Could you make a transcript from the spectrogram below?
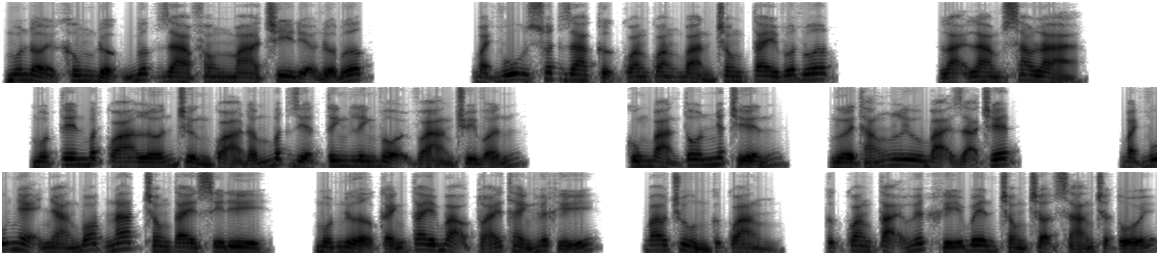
muôn đời không được bước ra phong ma chi địa nửa bước. Bạch Vũ xuất ra cực quang quang bản trong tay vớt vớt. Lại làm sao là? Một tên bất quá lớn chừng quả đấm bất diệt tinh linh vội vàng truy vấn. Cùng bản tôn nhất chiến, người thắng lưu bại giả chết. Bạch Vũ nhẹ nhàng bóp nát trong tay CD, một nửa cánh tay bạo toái thành huyết khí, bao trùm cực quang, cực quang tại huyết khí bên trong chợt sáng chợt tối,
